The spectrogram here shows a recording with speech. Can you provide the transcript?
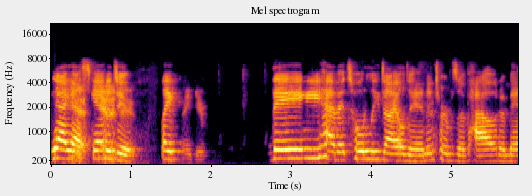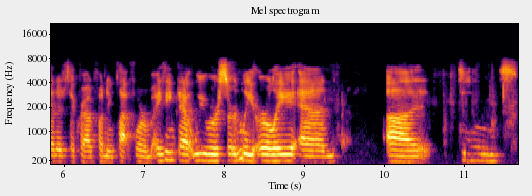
Yeah, yeah, Yeah, Scanadu. Scanadu. Like thank you. they have it totally dialed in in terms of how to manage the crowdfunding platform. I think that we were certainly early and uh, didn't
